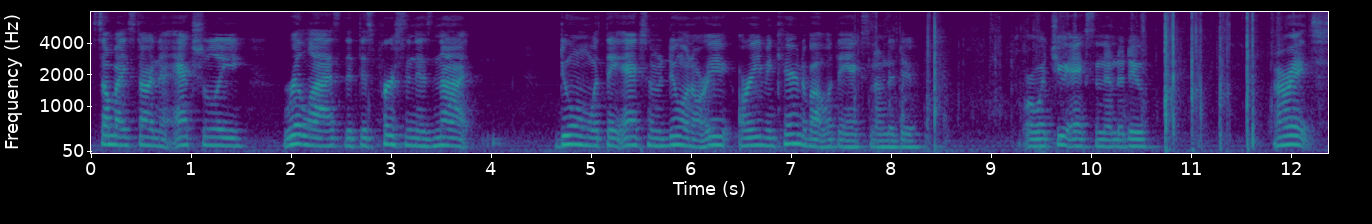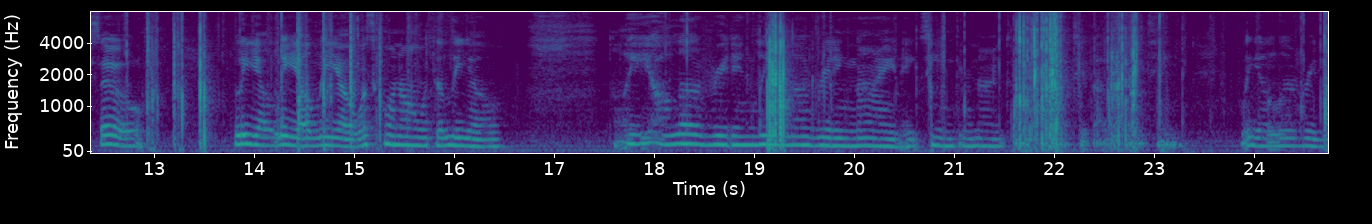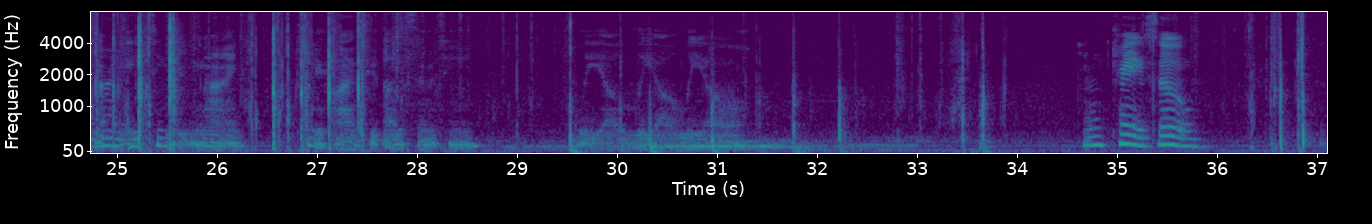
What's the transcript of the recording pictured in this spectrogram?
somebody's starting to actually realize that this person is not doing what they asked them to do or, or even caring about what they asked them to do or what you asking them to do. All right, so Leo, Leo, Leo. What's going on with the Leo? Leo, love reading. Leo, love reading 9, 18 through 9, 25, 2017. Leo, love reading 9, 18 through 9, 25, 2017. Leo, Leo, Leo. Okay, so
